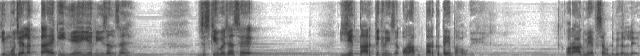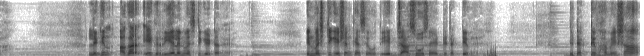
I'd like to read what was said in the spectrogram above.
कि मुझे लगता है कि ये ये रीजंस हैं, जिसकी वजह से ये तार्किक रीजन और आप तर्क दे पाओगे, और आदमी एक्सेप्ट भी कर लेगा। लेकिन अगर एक रियल इन्वेस्टिगेटर है इन्वेस्टिगेशन कैसे होती है? एक जासूस है डिटेक्टिव है। डिटेक्टिव हमेशा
